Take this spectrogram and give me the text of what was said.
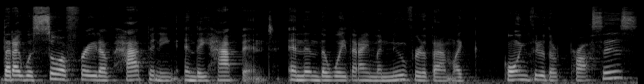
that I was so afraid of happening and they happened. And then the way that I maneuver them, like going through the process,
